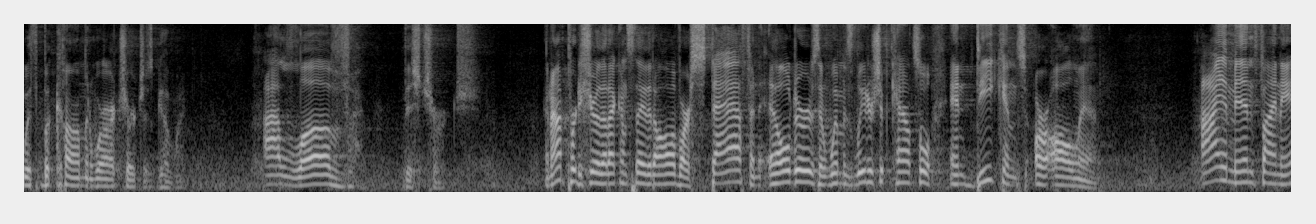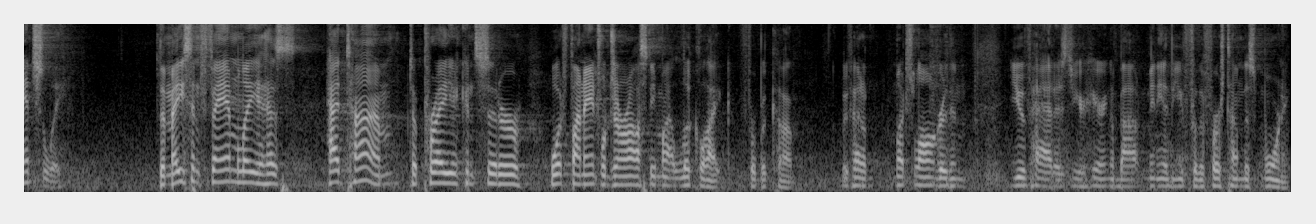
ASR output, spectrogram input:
with Become and where our church is going. I love this church. And I'm pretty sure that I can say that all of our staff and elders and Women's Leadership Council and deacons are all in. I am in financially. The Mason family has had time to pray and consider what financial generosity might look like for Become. We've had a much longer than you've had as you're hearing about many of you for the first time this morning.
